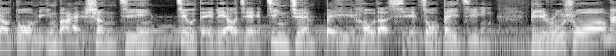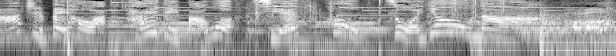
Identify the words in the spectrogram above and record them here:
要多明白圣经，就得了解经卷背后的写作背景。比如说，哪纸背后啊，还得把握前后左右呢。啊，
